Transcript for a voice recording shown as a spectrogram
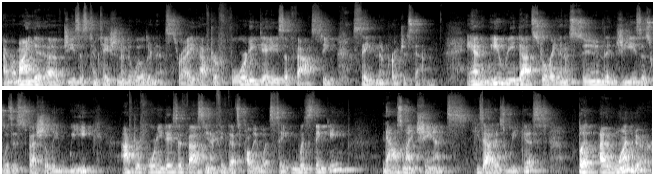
I'm reminded of Jesus' temptation in the wilderness, right? After 40 days of fasting, Satan approaches him. And we read that story and assume that Jesus was especially weak after 40 days of fasting. I think that's probably what Satan was thinking. Now's my chance. He's at his weakest. But I wonder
